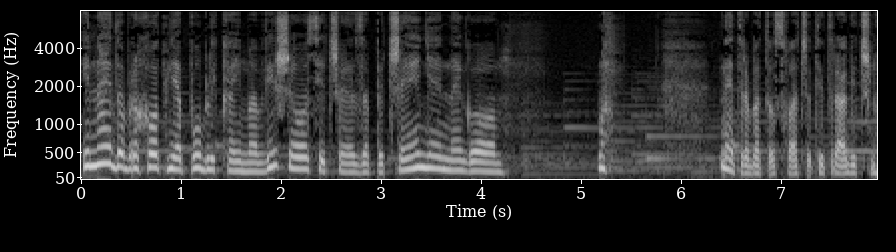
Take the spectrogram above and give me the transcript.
I najdobrohotnija publika ima više osjećaja za pečenje nego... Ne treba to shvaćati tragično.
